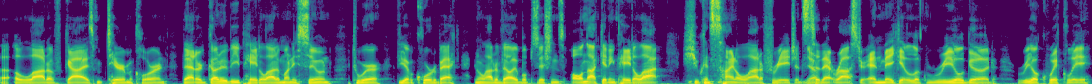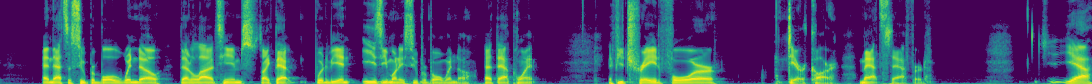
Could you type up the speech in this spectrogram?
a lot of guys, Terry McLaurin, that are going to be paid a lot of money soon. To where if you have a quarterback in a lot of valuable positions, all not getting paid a lot, you can sign a lot of free agents yep. to that roster and make it look real good, real quickly. And that's a Super Bowl window that a lot of teams like that would be an easy money Super Bowl window at that point. If you trade for Derek Carr, Matt Stafford, yeah,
